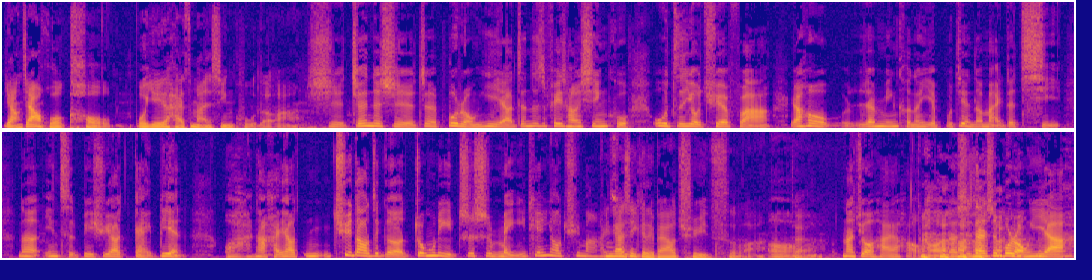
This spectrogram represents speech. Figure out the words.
养家活口，我爷爷还是蛮辛苦的啦。是，真的是这不容易啊，真的是非常辛苦，物资又缺乏，然后人民可能也不见得买得起，那因此必须要改变。哇，那还要你去到这个中立，这是每一天要去吗？应该是一个礼拜要去一次吧。哦，对，那就还好哦，那实在是不容易啊，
